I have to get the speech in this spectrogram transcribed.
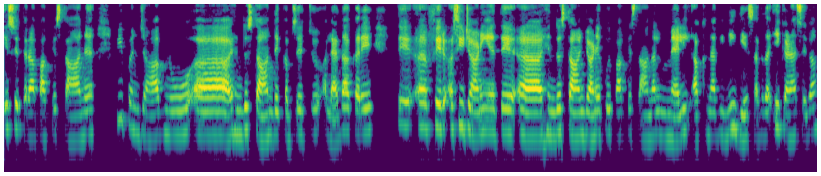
ਇਸੇ ਤਰ੍ਹਾਂ ਪਾਕਿਸਤਾਨ ਵੀ ਪੰਜਾਬ ਨੂੰ ਅਹ, ਹਿੰਦੁਸਤਾਨ ਦੇ ਕਬਜ਼ੇ 'ਚ ਅਲੱਗਾ ਕਰੇ ਤੇ ਫਿਰ ਅਸੀਂ ਜਾਣੀਏ ਤੇ ਅਹ, ਹਿੰਦੁਸਤਾਨ ਜਾਣੇ ਕੋਈ ਪਾਕਿਸਤਾਨ ਨਾਲ ਮੈਲੀ ਅੱਖ ਨਾਲ ਵੀ ਨਹੀਂ ਦੇ ਸਕਦਾ। ਇਹ ਕਹਿਣਾ ਸੀਗਾ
